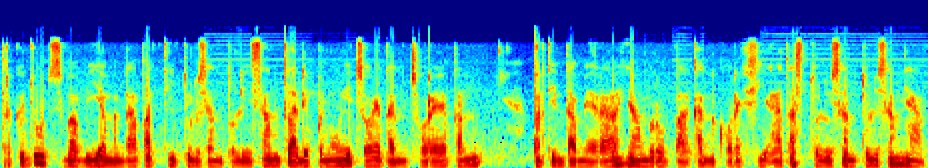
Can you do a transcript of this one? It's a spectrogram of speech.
terkejut sebab ia mendapati tulisan-tulisan telah dipenuhi coretan-coretan bertinta merah yang merupakan koreksi atas tulisan-tulisannya.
